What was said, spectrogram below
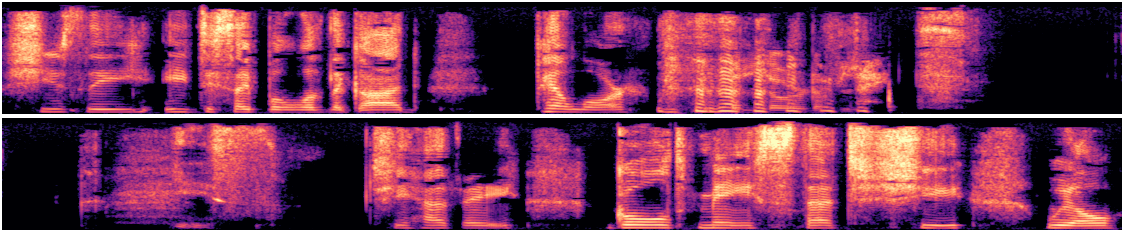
she's the a disciple of the god Pelor. The Lord of Light. yes. She has a gold mace that she will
